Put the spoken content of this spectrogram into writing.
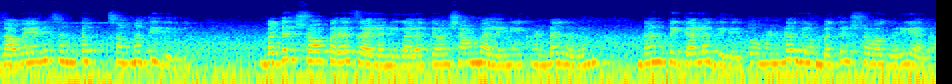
जावयाने संत संमती दिली. भद्रश्राव परत जायला निघाला तेव्हा श्यामबालेने एक हंडा धरून धन पित्याला दिले. तो हंडा घेऊन भद्रश्रवा घरी आला.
